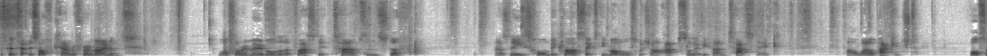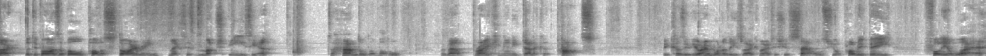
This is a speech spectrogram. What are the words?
just going to take this off camera for a moment, whilst I remove all of the plastic tabs and stuff, as these Hornby Class 60 models, which are absolutely fantastic, are well packaged. Also, the divisable polystyrene makes it much easier to handle the model without breaking any delicate parts. Because if you own one of these locomotives yourselves, you'll probably be fully aware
